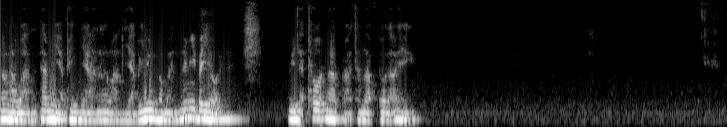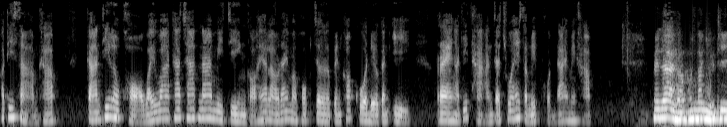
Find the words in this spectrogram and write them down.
ต้องระวังถ้ามีอภิญญาระวังอย่าไปยุ่งกับมัน ไม่มีประโยชน์ มีแต่โทษมากกว่าสำหรับตัวเราเอง ข้อที่สามครับ การที่เราขอไว้ว่าถ้าชาติหน้ามีจริง ขอให้เราได้มาพบเจอเป็นครอบครัวเดียวกันอีก แรงอธิษฐานจะช่วยให้สำเร็จผลได้ไหมครับ ไม่ได้หรอกมันต้องอยู่ที่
